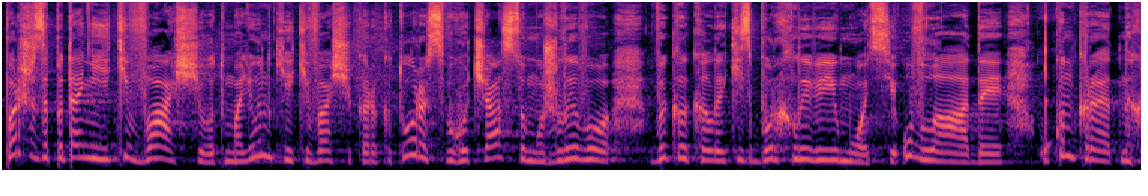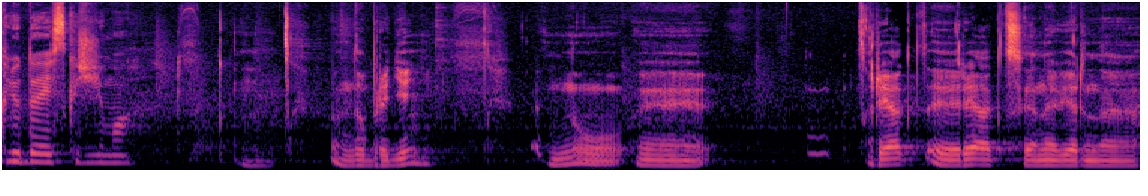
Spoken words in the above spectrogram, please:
Перше запитання: які ваші от малюнки, які ваші карикатури свого часу, можливо, викликали якісь бурхливі емоції у влади, у конкретних людей, скажімо? Добрый день. Ну, э, реак- э, реакция, наверное,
